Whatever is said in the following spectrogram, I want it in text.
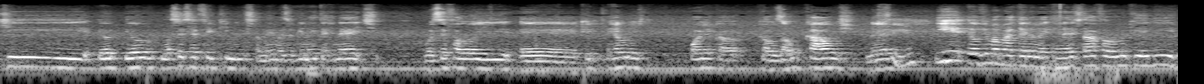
que eu, eu não sei se é fake news também, mas eu vi na internet, você falou aí é, que realmente pode causar um caos, né? Sim. E eu vi uma matéria na internet que estava falando que ele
